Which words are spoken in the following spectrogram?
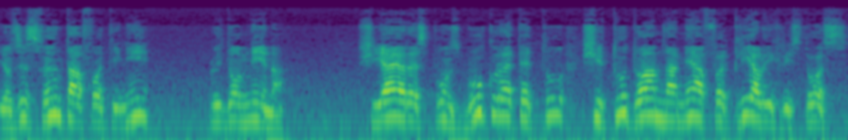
Eu zis Sfânta Fotinii lui Domnina. Și ea a răspuns, bucură-te tu și tu, Doamna mea, făclia lui Hristos.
